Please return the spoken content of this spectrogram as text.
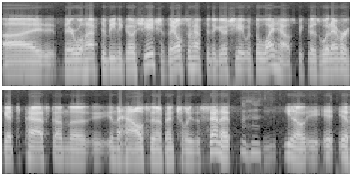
uh, there will have to be negotiations. They also have to negotiate with the White House because whatever gets passed on the in the House and eventually the Senate, mm-hmm. you know, if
